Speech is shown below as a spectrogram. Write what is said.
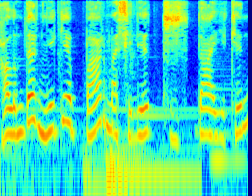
Ғалымдар неге бар мәселе тұзда екен?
